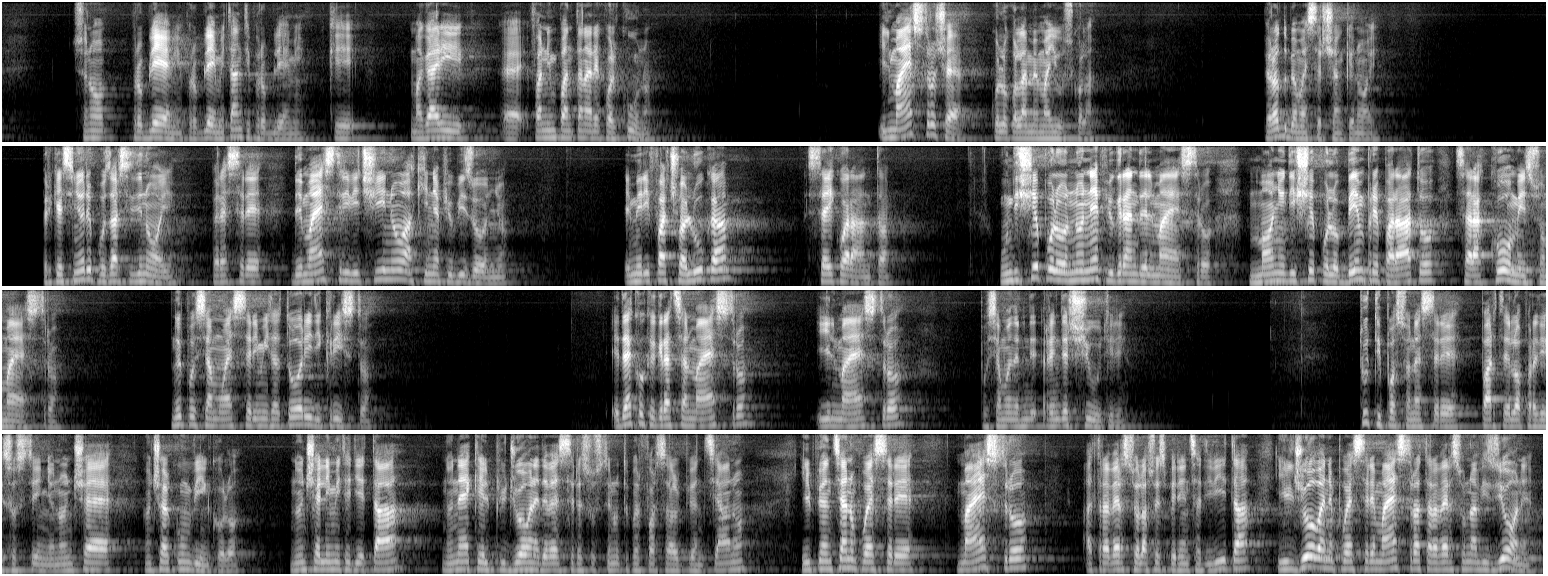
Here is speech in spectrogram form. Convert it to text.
ci sono problemi, problemi, tanti problemi che magari eh, fanno impantanare qualcuno. Il maestro c'è, quello con la M maiuscola, però dobbiamo esserci anche noi. Perché il Signore può usarsi di noi per essere dei maestri vicino a chi ne ha più bisogno. E mi rifaccio a Luca 6,40. Un discepolo non è più grande del maestro, ma ogni discepolo ben preparato sarà come il suo maestro. Noi possiamo essere imitatori di Cristo. Ed ecco che grazie al maestro, il maestro, possiamo renderci utili. Tutti possono essere parte dell'opera di sostegno, non c'è, non c'è alcun vincolo, non c'è limite di età, non è che il più giovane deve essere sostenuto per forza dal più anziano, il più anziano può essere maestro attraverso la sua esperienza di vita, il giovane può essere maestro attraverso una visione.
